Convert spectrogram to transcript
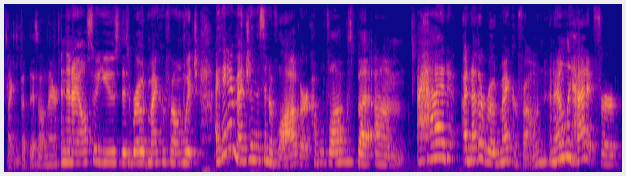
so I can put this on there. And then I also use this Rode microphone, which I think I mentioned this in a vlog or a couple vlogs, but um, I had another Rode microphone and I only had it for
